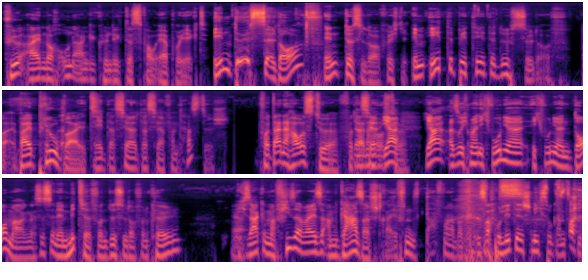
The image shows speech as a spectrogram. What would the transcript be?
für ein noch unangekündigtes VR-Projekt. In Düsseldorf? In Düsseldorf, richtig. Im ETBT de Düsseldorf. Bei, bei Blue Byte. Ey, das ist ja, das ist ja fantastisch. Vor deiner Haustür. Vor Das deiner ja, Haustür. ja, ja, also ich meine, ich wohne ja, ich wohne ja in Dormagen, das ist in der Mitte von Düsseldorf und Köln. Ja. Ich sage immer fieserweise am Gazastreifen, das darf man aber, ist Was? politisch nicht so ganz korrekt.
